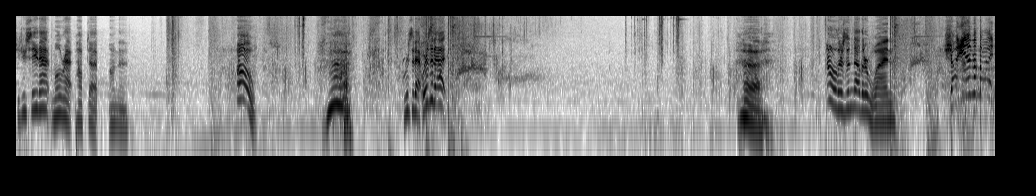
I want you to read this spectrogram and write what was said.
Did you see that? Mole rat popped up on the. Oh! Where's it at? Where's it at? oh, there's another one. Shot in the butt!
